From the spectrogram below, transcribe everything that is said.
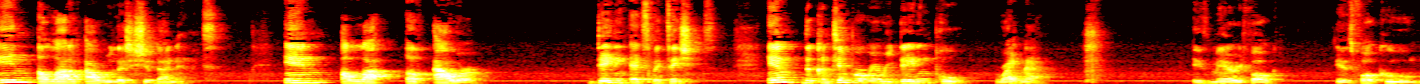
In a lot of our relationship dynamics, in a lot of our dating expectations, in the contemporary dating pool right now is married folk, is folk who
